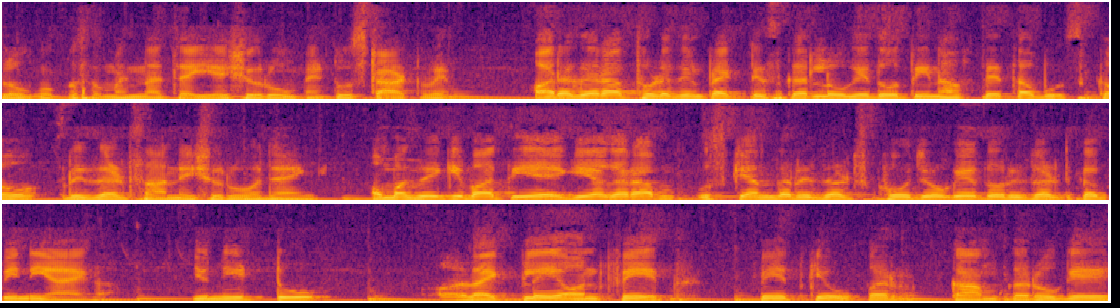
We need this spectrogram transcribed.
लोगों को समझना चाहिए शुरू में टू स्टार्ट विद और अगर आप थोड़े दिन प्रैक्टिस कर लोगे दो तीन हफ़्ते, तब उसको रिजल्ट्स आने शुरू हो जाएँगे। और मज़े की बात यह है कि अगर आप उसके अंदर रिजल्ट्स खोजोगे तो रिज़ल्ट कभी नहीं आएगा। You need to like play on faith faith के ऊपर काम करोगे,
